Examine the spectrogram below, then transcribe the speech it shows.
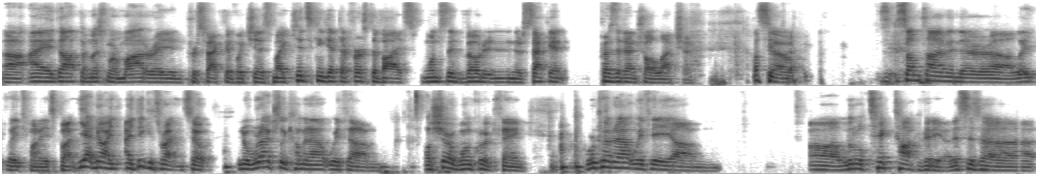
Uh, I adopt a much more moderated perspective, which is my kids can get their first device once they've voted in their second presidential election. So sometime in their uh, late late twenties. But yeah, no, I, I think it's right. And so you know, we're actually coming out with. Um, I'll share one quick thing. We're coming out with a um, a little TikTok video. This is a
